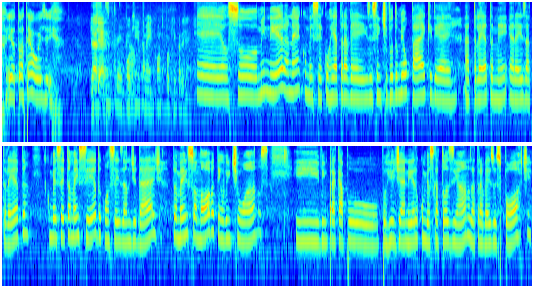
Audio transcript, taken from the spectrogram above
Eu estou até hoje aí. Jéssica, um pouquinho também, conta um pouquinho pra gente. É, eu sou mineira, né? Comecei a correr através do incentivo do meu pai, que ele é atleta, era ex-atleta. Comecei também cedo, com seis anos de idade. Também sou nova, tenho 21 anos. E vim para cá, para o Rio de Janeiro, com meus 14 anos, através do esporte.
